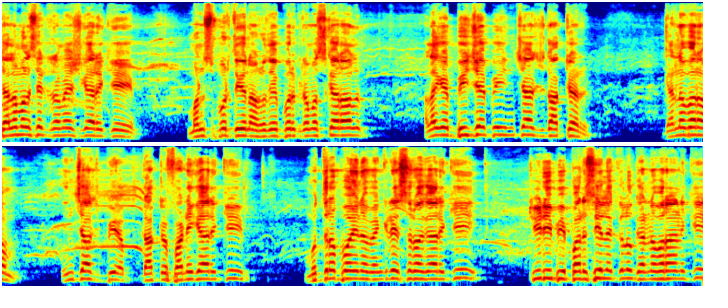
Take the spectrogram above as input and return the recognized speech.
చలమలశెట్టి రమేష్ గారికి మనస్ఫూర్తిగా నా హృదయపూర్వక నమస్కారాలు. అలాగే BJP incharge doctor Gannavaram incharge doctor Phani గారికి ముద్రపోయిన వెంకటేశ్వర గారికి టీడీపీ పరిశీలకులు గన్నవరానికి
